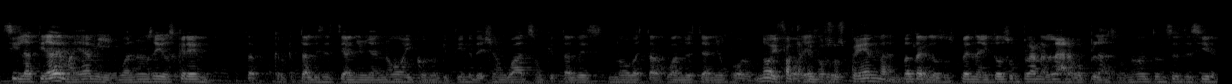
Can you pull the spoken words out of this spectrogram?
si la tira de Miami, o al menos ellos creen, o sea, creo que tal vez este año ya no, y con lo que tiene Deshaun Watson, que tal vez no va a estar jugando este año por. no, y falta que lo suspendan. Falta que lo suspendan y todo es un plan a largo plazo, ¿no? Entonces, decir,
